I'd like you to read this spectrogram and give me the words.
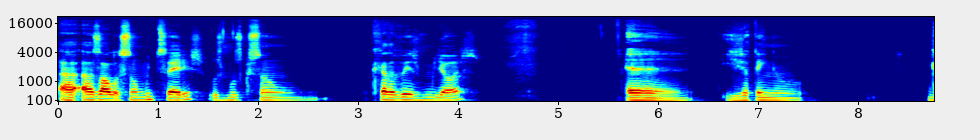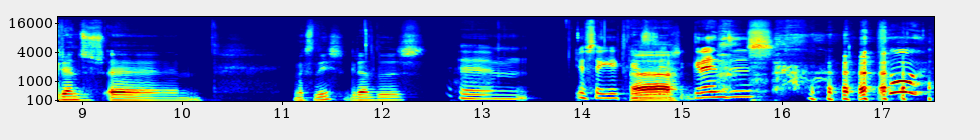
A- as aulas são muito sérias, os músicos são cada vez melhores. Eh, e já tenho grandes. eh, como é que se diz? Grandes. Hum, eu sei o que é que tu queres Ah. dizer. Grandes. Uh!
